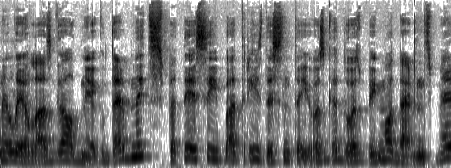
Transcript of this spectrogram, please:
nelielās galdnieku darbnīcas, patiesībā 30. gados bija modernas mēbeles,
